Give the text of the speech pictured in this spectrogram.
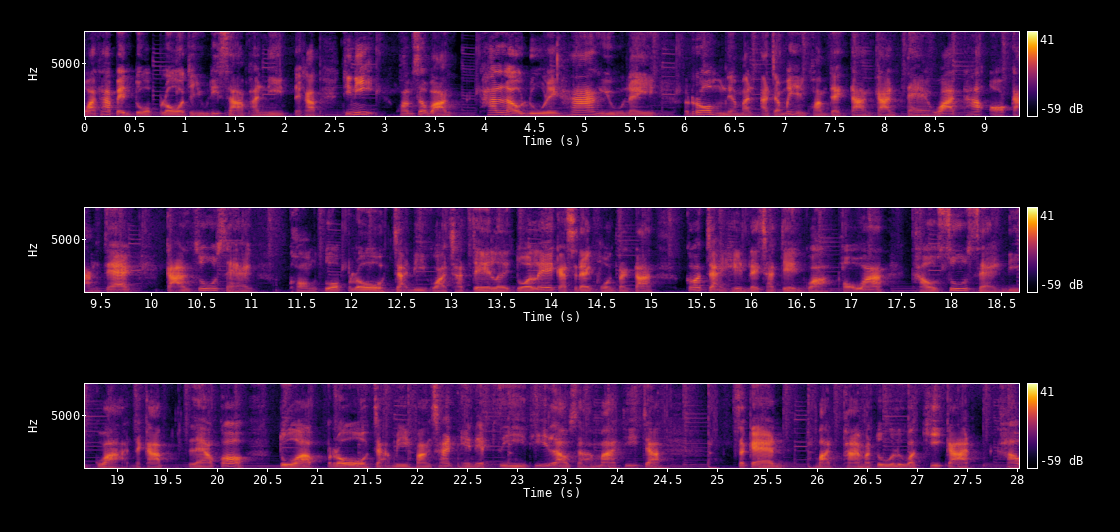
ว่าถ้าเป็นตัวโปรจะอยู่ที่ 3,000 นิตนะครับทีนี้ความสว่างถ้าเราดูในห้างอยู่ในร่มเนี่ยมันอาจจะไม่เห็นความแตกต่างกัน แต่ว่าถ้าออกกลางแจ้ง การสู้แสง ของตัวโปรจะดีกว่าชัดเจนเลยตัวเลขการแสดงผลต่างๆ ก็จะเห็นได้ชัดเจนกว่า เพราะว่าเขาสู้แสงดีกว่านะครับ แล้วก็ตัวโปรจะมีฟังก์ชัน NFC ที่เราสามารถที่จะสแกนบัตรผ่านประตูหรือว่าคีย์การ์ดเข้า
